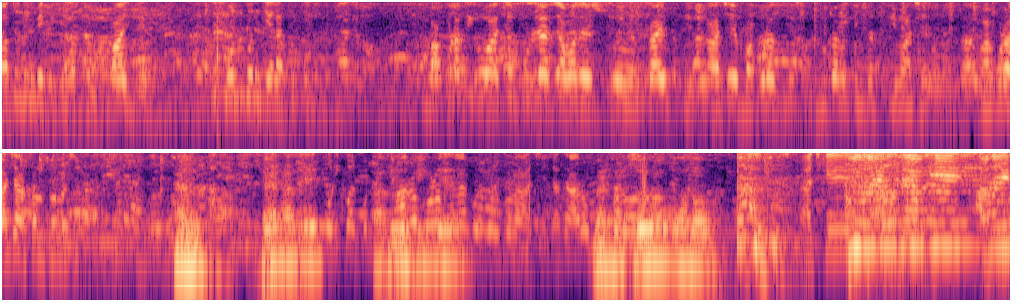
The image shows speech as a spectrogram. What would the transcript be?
কতদিন ব্যাপী খেলা চলবে? পাঁচ দিন। কোন কোন জেলা থেকে? বাঁকুড়া থেকেও আছে পুরুলিয়ার আমাদের প্রায় আছে বাঁকুড়া দুটো না তিনটা টিম আছে বাঁকুড়া আছে আসানসোল আছে। পরিকল্পনা বড় খেলার পরিকল্পনা আছে যাতে আরও ব্যাটসম্যান ভালো সৌরভ মোদক আজকে আমাদের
